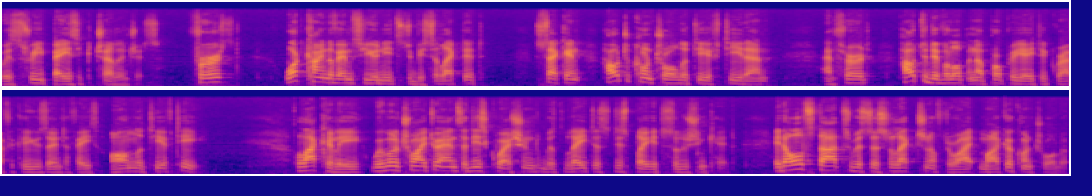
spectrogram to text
with three basic challenges. First, what kind of MCU needs to be selected? Second, how to control the TFT then? And third, how to develop an appropriated graphical user interface on the TFT. Luckily, we will try to answer these questions with the latest Display It Solution Kit. It all starts with the selection of the right microcontroller.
